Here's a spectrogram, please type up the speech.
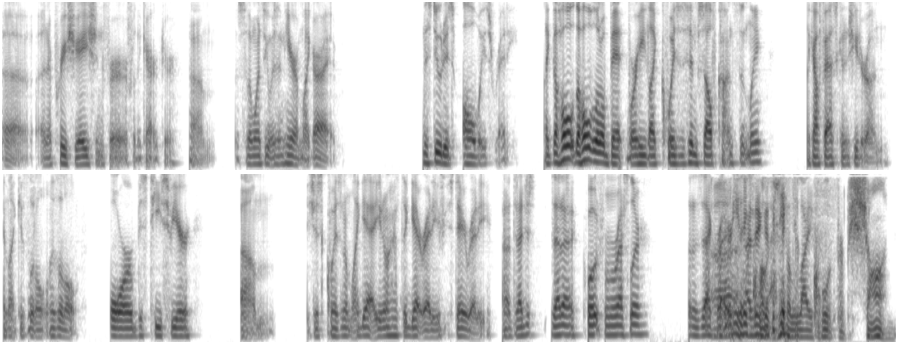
uh, an appreciation for for the character. Um, so the once he was in here, I'm like, all right, this dude is always ready. Like the whole the whole little bit where he like quizzes himself constantly, like how fast can a cheater run, and like his little his little orb, his T sphere. Um, it's just quizzing him like, yeah, you don't have to get ready if you stay ready. Uh, did I just is that a quote from a wrestler? Is that a Zack Ryder uh, thing? I think it's, it's a life quote from Sean.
